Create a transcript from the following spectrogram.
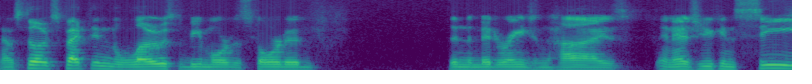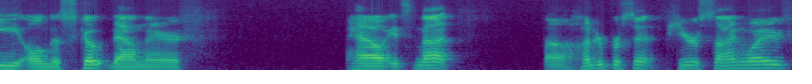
I'm still expecting the lows to be more distorted than the mid-range and the highs, and as you can see on the scope down there, how it's not 100% pure sine wave.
